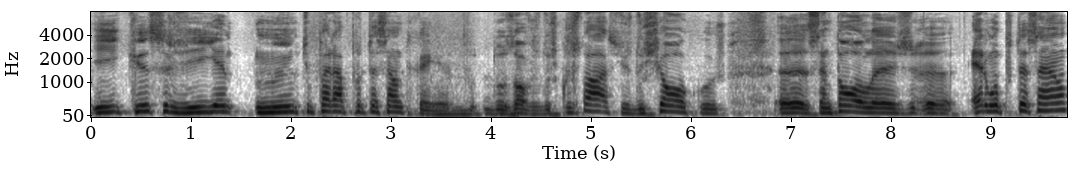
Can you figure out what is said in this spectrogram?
e que servia muito para a proteção de quê? Do- Dos ovos dos crustáceos, dos chocos, eh, santolas. eh, era uma proteção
